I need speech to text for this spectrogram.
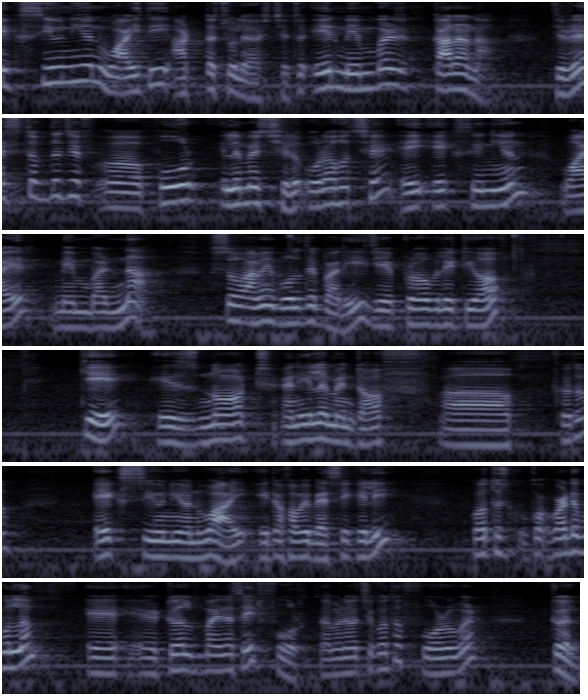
X union ওয়াইতেই আটটা চলে আসছে। তো এর মেম্বার কারা না? যে রেস্ট অফ দ্য যে ফোর এলিমেন্টস ছিল, ওরা হচ্ছে এই এক্স ইউনিয়ন ওয়াইয়ের মেম্বার না। সো আমি বলতে পারি যে probability of K is not an element of কত? এক্স ইউনিয়ন ওয়াই এটা হবে বেসিক্যালি কত, কয়টা বললাম? টুয়েলভ মাইনাস এইট ফোর তার মানে হচ্ছে কত? ফোর ওভার টুয়েলভ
